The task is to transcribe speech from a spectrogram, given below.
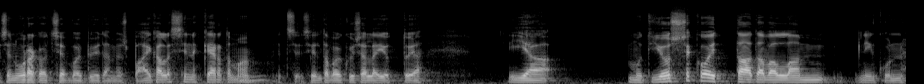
Sen urakoitsijan voi pyytää myös paikalle sinne kertomaan, mm. että siltä voi kysellä juttuja. Ja, mutta jos se koittaa tavallaan, niin kun,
